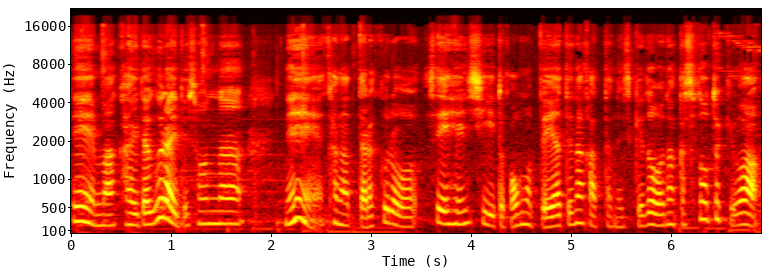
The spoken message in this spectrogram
でまあ書いたぐらいでそんなねえ叶ったら苦労せえへんしとか思ってやってなかったんですけどなんかその時は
